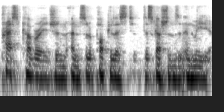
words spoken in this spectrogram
press coverage and, and sort of populist discussions in, in the media.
